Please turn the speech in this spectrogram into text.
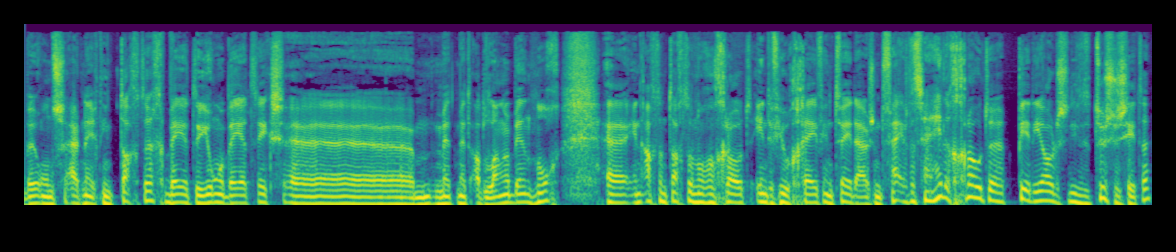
bij ons uit 1980. Beat, de jonge Beatrix eh, met, met Ad Langeband nog. Eh, in 88 nog een groot interview gegeven in 2005. Dat zijn hele grote periodes die ertussen zitten.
